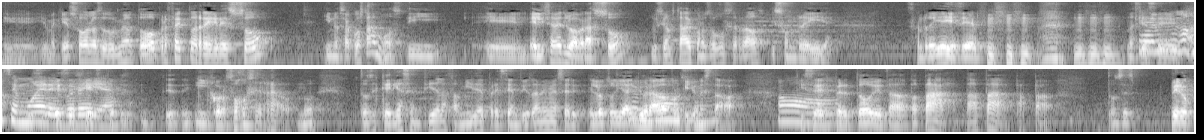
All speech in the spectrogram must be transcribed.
eh, yo me quedé solo, se durmió todo perfecto, regresó y nos acostamos. Y eh, Elizabeth lo abrazó, Luciano estaba con los ojos cerrados y sonreía. Sonreía y decía... Qué hermo- se muere por ella. eh, Y con los ojos cerrados, ¿no? Entonces quería sentir a la familia presente. Yo también me acerqué- el otro día lloraba porque yo no estaba Oh. y se despertó y estaba papá, papá, papá. Entonces, pero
